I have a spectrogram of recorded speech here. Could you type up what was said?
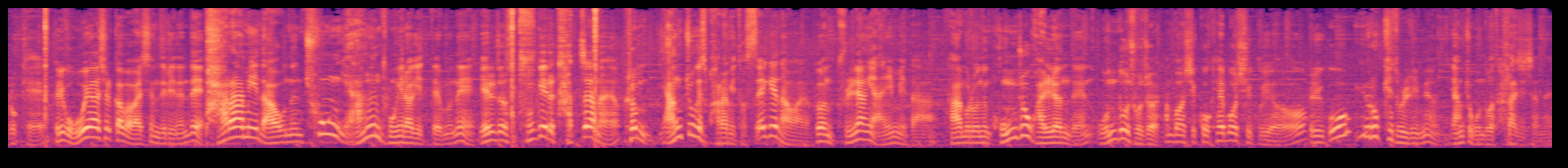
이렇게. 그리고 오해하실까봐 말씀드리는데 바람이 나오는 총 양은 동일하기 때문에 예를 들어서 두 개를 닫잖아요. 그럼 양쪽에서 바람이 더 세게 나와요. 그건 불량이 아닙니다. 다음으로는 공조 관련된 온도 조절 한 번씩 꼭 해보시고요. 그리고 이렇게 돌리면 양쪽 온도가 달라지잖아요.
